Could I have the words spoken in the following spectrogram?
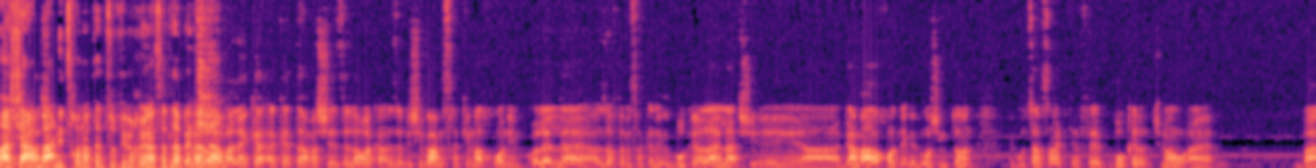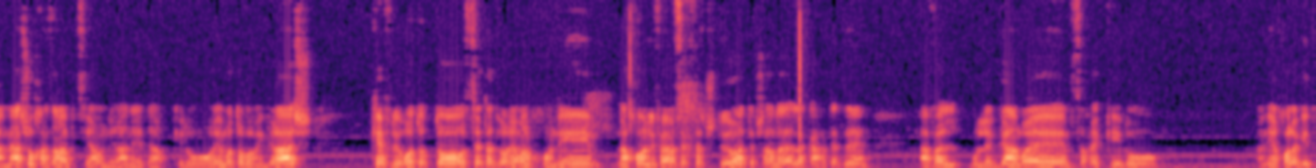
מה שארבעה. ניצחונות רצופים יכולים לעשות לבן לא, אדם. אבל הק- הקטע, מה ש... זה לא רק, זה בשבעה המשחקים האחרונים, כולל, אה, עזוב את המשחק נגד בוקר הלילה, אה, גם הערכות נגד וושינגטון, הקבוצה משחקת יפה, בוקר, תשמעו, אה, מאז שהוא חזר מהפציעה הוא נראה נהדר, כאילו רואים אותו במגרש, כיף לראות אותו, עושה את הדברים הנכונים, נכון, לפעמים עושה קצת שטויות, אפשר לקחת את זה, אבל הוא לגמרי משחק כאילו, אני יכול להגיד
